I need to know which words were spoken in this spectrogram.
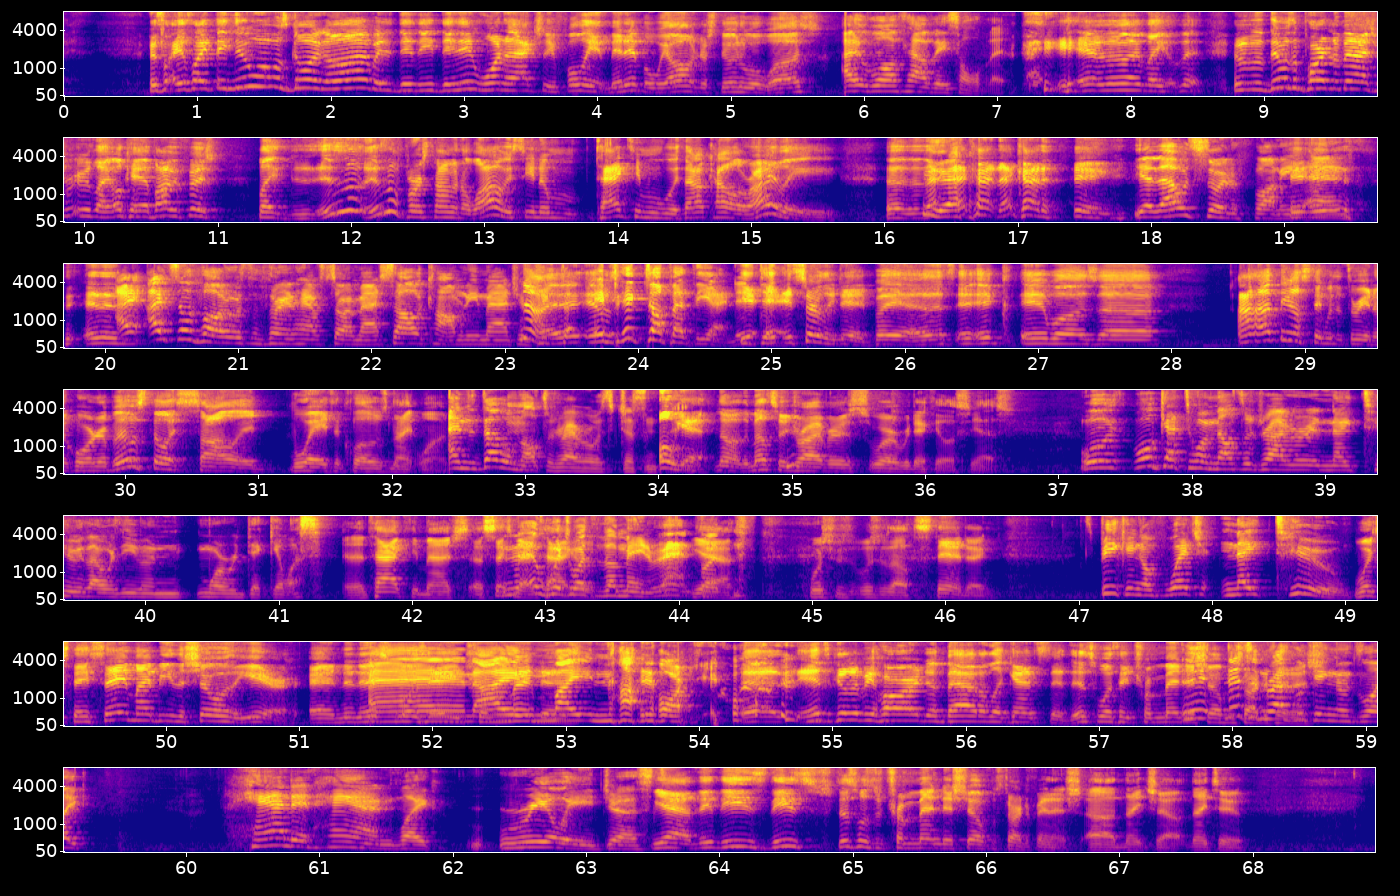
it's, like, it's like they knew what was going on, but they, they, they didn't want to actually fully admit it, but we all understood who it was. I loved how they solved it. and like, like, there was a part in the match where he was like, okay, Bobby Fish, like, this is, this is the first time in a while we've seen him tag teaming without Kyle O'Reilly. That, Yeah. that, kind, that kind of thing. Yeah, that was sort of funny. And, and and then, I, I still thought it was a three and a half star match, solid comedy match. It, No, picked, it- up, it it picked up at the end. It yeah, did. it, it certainly did. But yeah, it, it, it was, uh, I, I think I'll stick with the three and a quarter, but it was still a solid way to close night one. and the double Meltzer driver was just insane. oh, yeah. No, the Meltzer drivers were ridiculous, yes. We'll, we'll get to a Meltzer driver in night two that was even more ridiculous. And a tag team match, a six man. Which was the main event. Yeah. But which was, which was outstanding. speaking of which, night two. Which they say might be the show of the year. And this and was a tremendous. And I might not argue. Uh, it's going to be hard to battle against it. This was a tremendous show from this start and to Wrestle finish. Kingdom was like hand in hand, like really just. Yeah, the, these these this was a tremendous show from start to finish. Uh, night show, night two.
